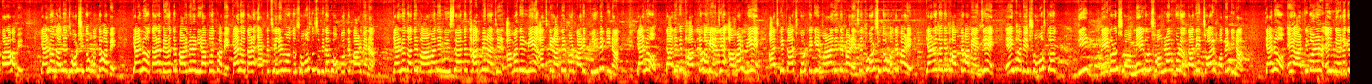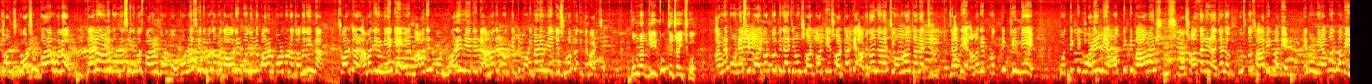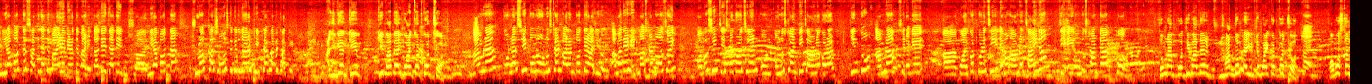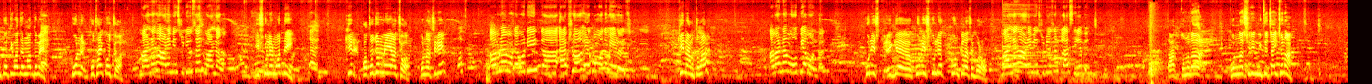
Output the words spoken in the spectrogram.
তাদের ধর্ষিত হতে হবে। কেন? তারা বেরোতে পারবে না নিরাপদভাবে। কেন? তারা একটা ছেলের মতো সমস্ত সুবিধা ভোগ করতে পারবে না। কেন তাদের বাবা মাদের নিশ্চয়তা থাকবে না যে আমাদের মেয়ে আজকে রাতের পর বাড়ি ফিরবে কিনা? কেন? তাদেরকে ভাবতে হবে যে আমার মেয়ে আজকে কাজ করতে গিয়ে মারা যেতে পারে, সে ধর্ষিত হতে পারে। কেন তাকে ভাবতে হবে যে এইভাবে সমস্ত দিন মেয়েগুলো মেয়েগুলো সংগ্রাম করেও তাদের জয় হবে কিনা? কেন এই আর্থিকরণের এই মেয়েটাকে ধ্বংস ধর্ষণ করা হলো? কেন আমরা কন্যাশ্রী দিবস পালন করব? কন্যাশ্রী দিবস আমরা ততদিন পর্যন্ত পালন করব না যতদিন না সরকার আমাদের মেয়েকে এই আমাদের ঘরের মেয়েদেরকে আমাদের প্রত্যেকটি পরিবারের মেয়েকে সুরক্ষা দিতে পারছে। তোমরা কি করতে চাইছো? আমরা কন্যাশ্রী বয়কট করতে চাইছি এবং সরকারকে সরকারকে আবেদন জানাচ্ছি অনুরোধ জানাচ্ছি যাতে আমাদের প্রত্যেকটি মেয়ে প্রত্যেকটি ঘরের মেয়ে প্রত্যেকটি বাবা মার সন্তানেরা যেন সুস্থ স্বাভাবিকভাবে এবং নিরাপদভাবে যাতে বাইরে বেরোতে পারে তাদের যাতে নিরাপত্তা সুরক্ষা সমস্ত কিছু যেন ঠিকঠাকভাবে থাকে। আজকে কি কীভাবে এই বয়কট করছ? আমরা কন্যাশ্রী কোনো অনুষ্ঠান পালন করতে রাজি নই। আমাদের হেডমাস্টার মহাশয় অবশ্যই চেষ্টা করেছিলেন অনুষ্ঠানটি চালনা করার কিন্তু আমরা সেটাকে বয়কট করেছি এবং আমরা চাই না যে এই অনুষ্ঠানটা হোক। তোমরা প্রতিবাদের মাধ্যমে এইটা বয়কট করছ? হ্যাঁ। অবস্থান প্রতিবাদের মাধ্যমে? হ্যাঁ। কোন কোথায় করছ? মারনাঙ্গা আর এম ইনস্টিটিউশন মারনাঙ্গা স্কুলের মধ্যেই? হ্যাঁ। কি কতজন মেয়ে আছো? কন্যাশ্রী? আমরা মোটামুটি একশো এরকম মতো মেয়ে রয়েছি। কি নাম তোমার? আমার নাম মৌপিয়া মণ্ডল। কোন কোন স্কুলে কোন ক্লাসে পড়ো? মারনাঙ্গা R M institution class eleven তা তোমরা কন্যাশ্রী নিতে চাইছো না?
